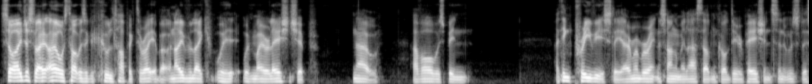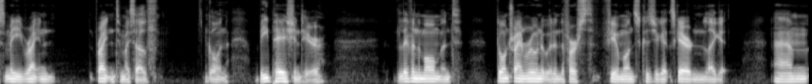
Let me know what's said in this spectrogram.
so I just I, I always thought it was a cool topic to write about, and I've like with with my relationship now, I've always been. I think previously, I remember writing a song on my last album called "Dear Patience," and it was this me writing, writing to myself, going, "Be patient here, live in the moment, don't try and ruin it within the first few months because you get scared and like it." Um,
